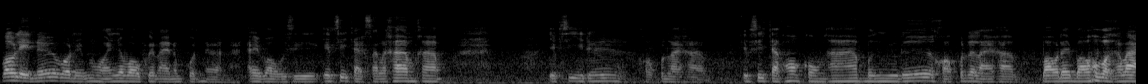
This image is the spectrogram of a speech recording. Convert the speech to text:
เบาเลนเนอร์เบาเลนหัวอย่าเบาเพื่อนไอ้น้ำปนเนอร์นะไอ้เบาซื้อ FC จากสารคามครับ FC เด้อขอบคุณหลายครับ FC จากฮ่องกงครับเบิงอยู่เด้อขอบคุณหลายครับ เบาได้เบาบักกะลา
